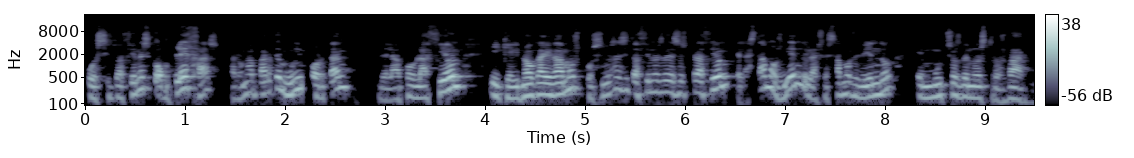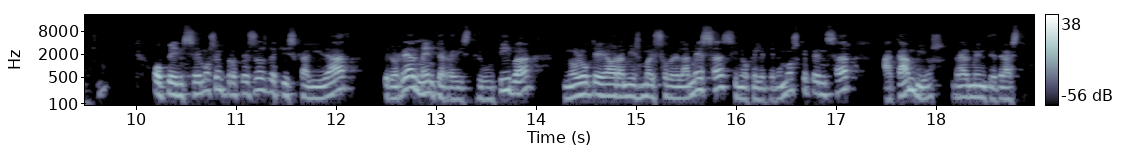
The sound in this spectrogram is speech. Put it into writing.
pues, situaciones complejas para una parte muy importante de la población y que no caigamos pues, en esas situaciones de desesperación que la estamos viendo y las estamos viviendo en muchos de nuestros barrios. O pensemos en procesos de fiscalidad, pero realmente redistributiva, no lo que ahora mismo hay sobre la mesa, sino que le tenemos que pensar a cambios realmente drásticos.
